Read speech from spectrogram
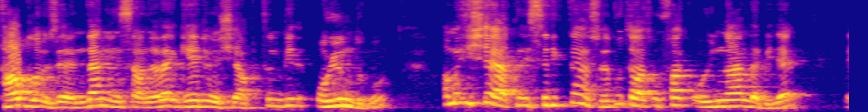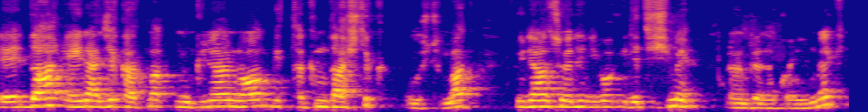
tablo üzerinden insanlara geri dönüş yaptığım bir oyundu bu. Ama iş hayatını istedikten sonra bu tarz ufak oyunlarla bile e, daha eğlence katmak mümkün. Olan bir takımdaşlık oluşturmak. Hülya'nın söylediği gibi o iletişimi ön plana koyabilmek,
